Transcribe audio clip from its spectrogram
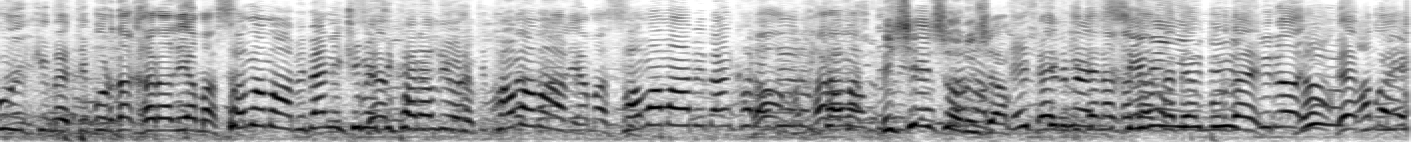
bu hükümeti burada karalayamazsın. Tamam abi ben hükümeti Sen hükümeti Tamam abi. Tamam abi ben karalıyorum. Tamam, Tamam. karamazsın. Bir şey soracağım. Sen Ettirmez. kadar Senin da ben 700 buradayım. lira... Ben Ama Abi bir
